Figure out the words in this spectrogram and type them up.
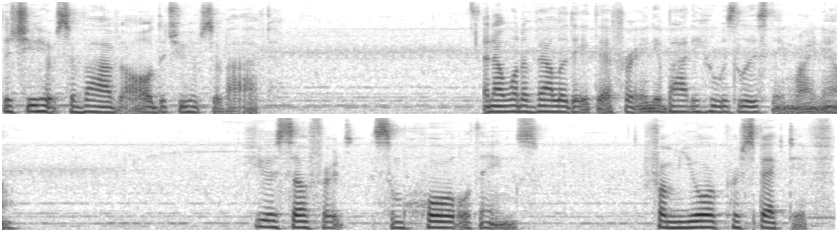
that you have survived all that you have survived. And I want to validate that for anybody who is listening right now. You have suffered some horrible things from your perspective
